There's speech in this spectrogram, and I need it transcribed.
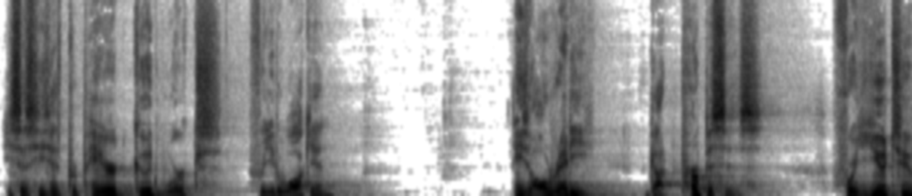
he says he has prepared good works for you to walk in. He's already got purposes for you to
